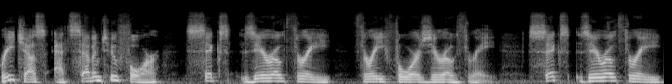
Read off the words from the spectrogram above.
Reach us at 724 603 3403. 603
